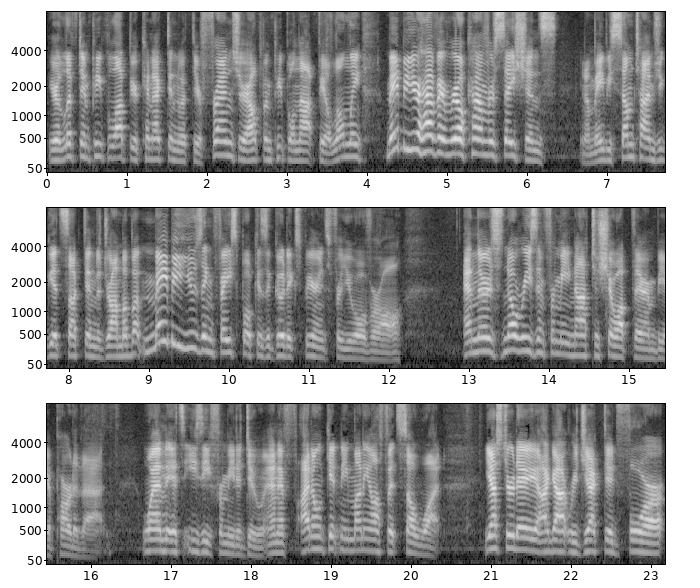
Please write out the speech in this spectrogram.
you're lifting people up, you're connecting with your friends, you're helping people not feel lonely. Maybe you're having real conversations. You know, maybe sometimes you get sucked into drama, but maybe using Facebook is a good experience for you overall. And there's no reason for me not to show up there and be a part of that when it's easy for me to do. And if I don't get any money off it, so what? Yesterday, I got rejected for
